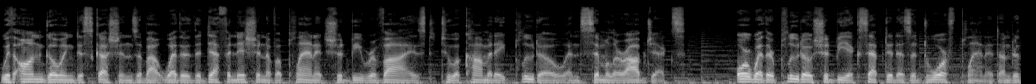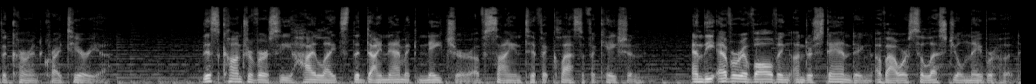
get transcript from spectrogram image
with ongoing discussions about whether the definition of a planet should be revised to accommodate Pluto and similar objects, or whether Pluto should be accepted as a dwarf planet under the current criteria. This controversy highlights the dynamic nature of scientific classification and the ever-evolving understanding of our celestial neighborhood.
